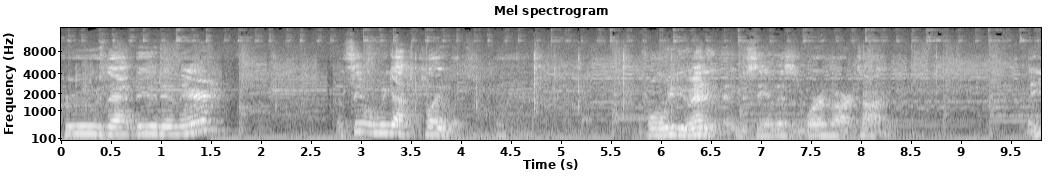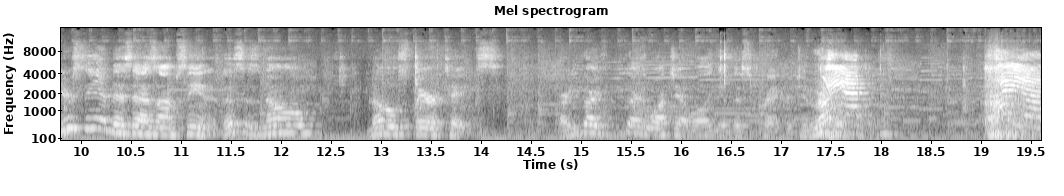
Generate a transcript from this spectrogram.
cruise that dude in there and see what we got to play with before we do anything to see if this is worth our time. Now you're seeing this as I'm seeing it. This is no no spare takes. All right, you guys you guys watch out while I give this a crank or two. Hiya! Hiya!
